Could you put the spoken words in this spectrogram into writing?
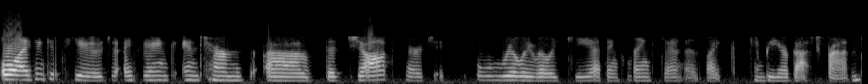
Well, I think it's huge. I think in terms of the job search, it's really, really key. I think LinkedIn is like can be your best friend,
